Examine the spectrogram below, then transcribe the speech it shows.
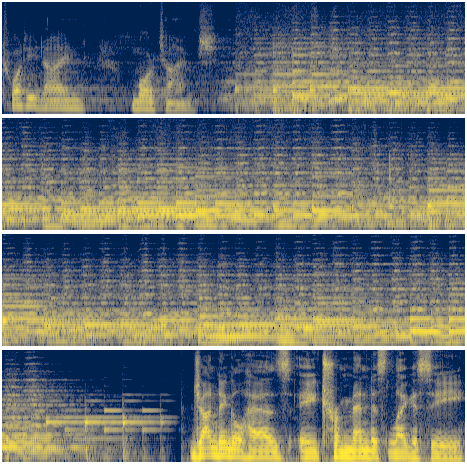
29 more times. John Dingell has a tremendous legacy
